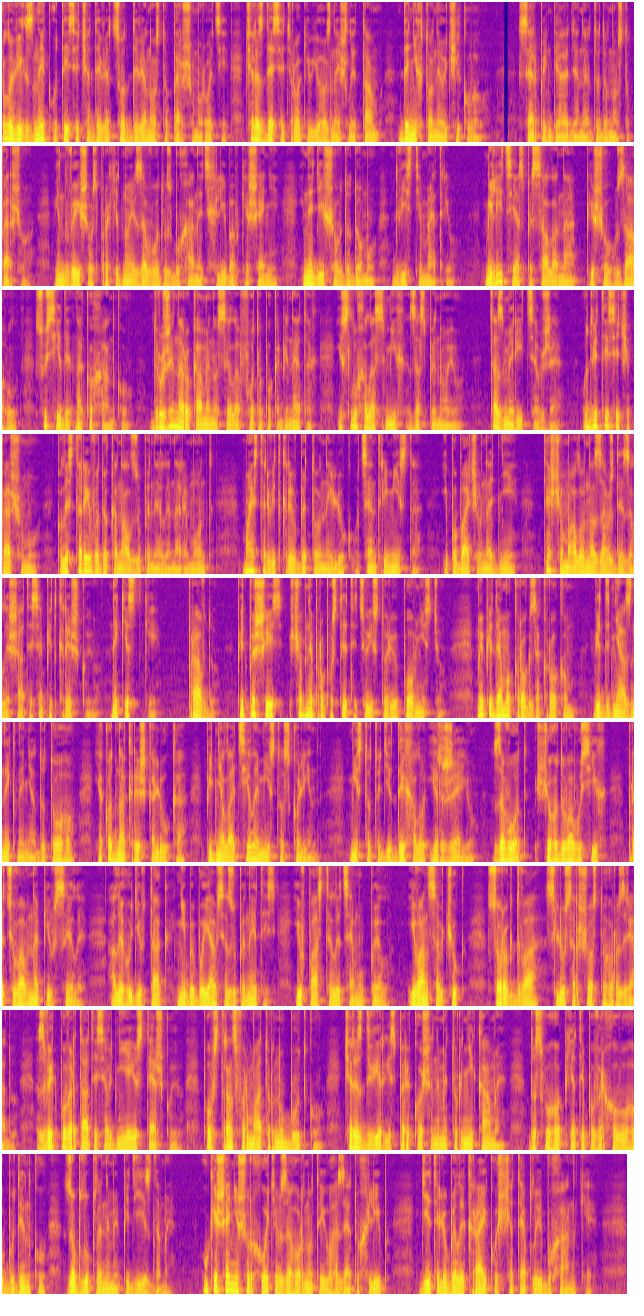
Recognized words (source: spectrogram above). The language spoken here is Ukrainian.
Чоловік зник у 1991 році. Через 10 років його знайшли там, де ніхто не очікував. Серпень 91-го. Він вийшов з прохідної заводу з буханець хліба в кишені і не дійшов додому 200 метрів. Міліція списала на пішов у загул, сусіди на коханку. Дружина роками носила фото по кабінетах і слухала сміх за спиною. Та змиріться вже. У 2001-му, коли старий водоканал зупинили на ремонт, майстер відкрив бетонний люк у центрі міста і побачив на дні те, що мало назавжди залишатися під кришкою, не кістки. Правду, підпишись, щоб не пропустити цю історію повністю. Ми підемо крок за кроком від дня зникнення до того, як одна кришка люка підняла ціле місто з колін. Місто тоді дихало іржею. Завод, що годував усіх, працював на півсили, але гудів так, ніби боявся зупинитись і впасти лицем у пил. Іван Савчук, 42, слюсар шостого розряду, звик повертатися однією стежкою, повз трансформаторну будку, через двір із перекошеними турніками до свого п'ятиповерхового будинку з облупленими під'їздами. У кишені шурхотів, загорнутий у газету хліб, діти любили крайку ще теплої буханки.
